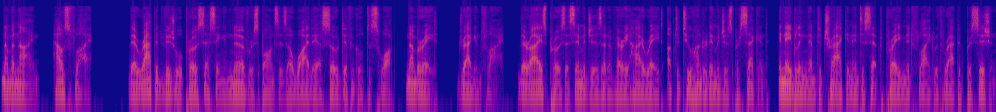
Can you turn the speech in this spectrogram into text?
Number 9. Housefly. Their rapid visual processing and nerve responses are why they are so difficult to swat. Number 8. Dragonfly. Their eyes process images at a very high rate, up to 200 images per second, enabling them to track and intercept prey mid-flight with rapid precision.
